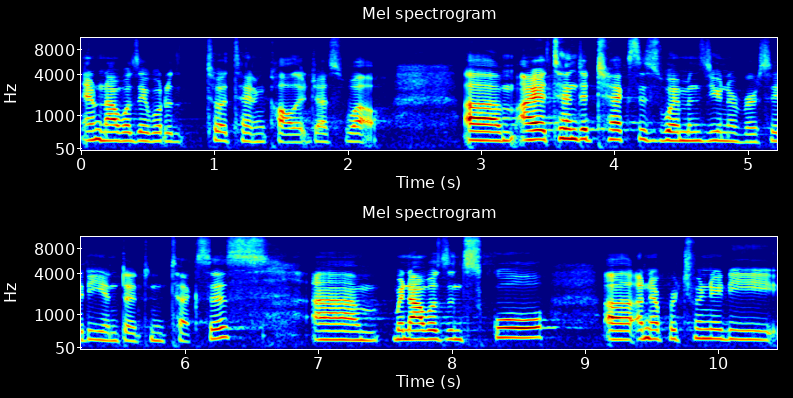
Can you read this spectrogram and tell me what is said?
and I was able to, to attend college as well. Um, I attended Texas Women's University in Denton, Texas. Um, when I was in school, uh, an opportunity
